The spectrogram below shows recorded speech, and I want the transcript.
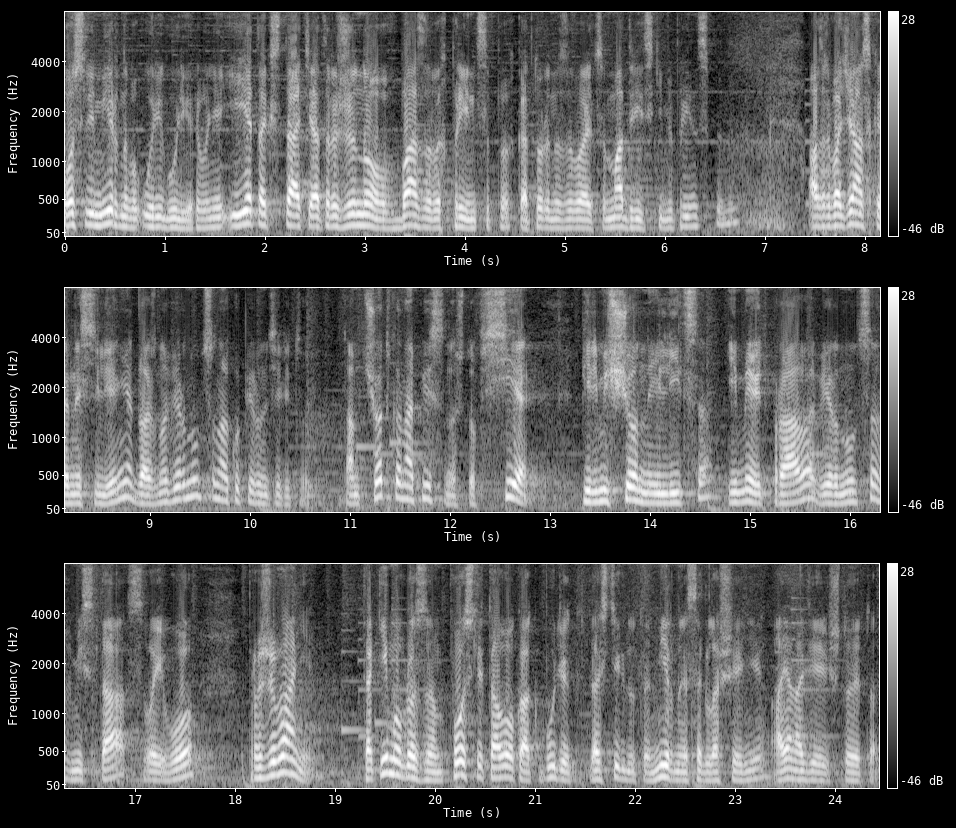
после мирного урегулирования, и это, кстати, отражено в базовых принципах, которые называются мадридскими принципами, азербайджанское население должно вернуться на оккупированную территорию. Там четко написано, что все перемещенные лица имеют право вернуться в места своего проживания. Таким образом, после того, как будет достигнуто мирное соглашение, а я надеюсь, что это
